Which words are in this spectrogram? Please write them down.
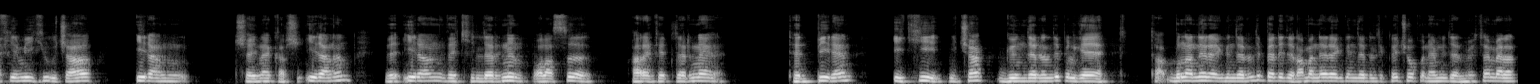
F-22 uçağı İran şeyine karşı İran'ın ve İran vekillerinin olası hareketlerine tedbiren iki uçak gönderildi bölgeye. Bunlar nereye gönderildi belli değil ama nereye gönderildikleri çok önemli değil. Muhtemelen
